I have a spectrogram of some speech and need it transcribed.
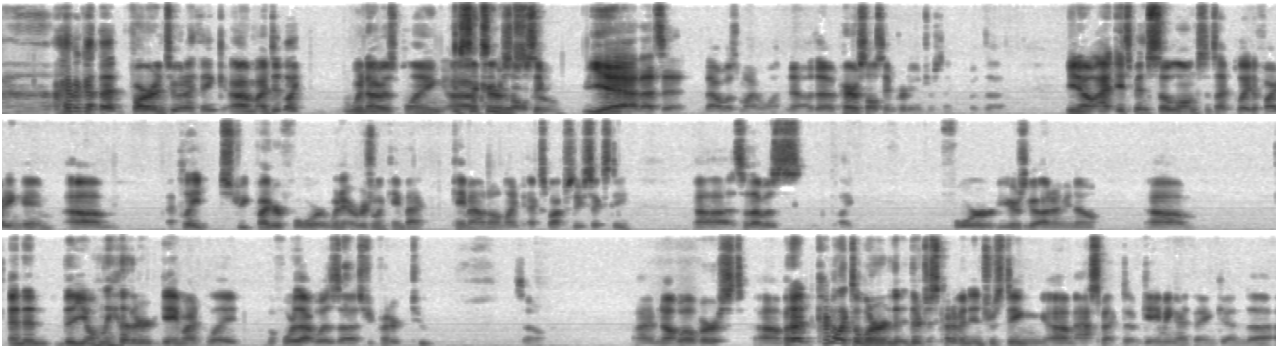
Uh, I haven't got that far into it. I think um, I did like when I was playing uh, The sexy Parasol. nurse Seemed, girl. yeah, that's it. That was my one. No, the Parasol seemed pretty interesting, but you know, I, it's been so long since I played a fighting game. Um, I played Street Fighter Four when it originally came back, came out on like Xbox 360. Uh, so that was like four years ago. I don't even know. Um, and then the only other game I'd played before that was uh, Street Fighter Two. So I am not well versed, um, but I'd kind of like to learn. They're just kind of an interesting um, aspect of gaming, I think, and uh,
